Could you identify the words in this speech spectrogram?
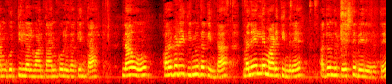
ನಮ್ಗೆ ಗೊತ್ತಿಲ್ಲಲ್ವಾ ಅಂತ ಅನ್ಕೊಳ್ಳೋದಕ್ಕಿಂತ ನಾವು ಹೊರಗಡೆ ತಿನ್ನೋದಕ್ಕಿಂತ ಮನೆಯಲ್ಲೇ ಮಾಡಿ ತಿಂದರೆ ಅದೊಂದು ಟೇಸ್ಟೇ ಬೇರೆ ಇರುತ್ತೆ.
